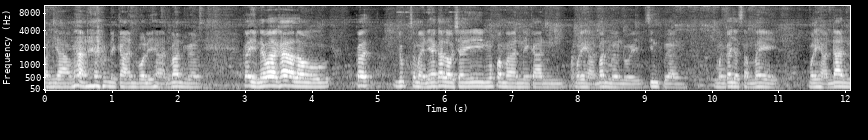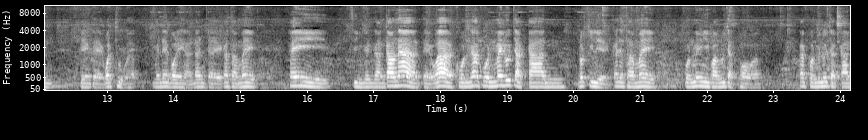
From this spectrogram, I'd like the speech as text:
ปัญญามากนะครับในการบริหารบ้านเมือง ก็เห็นได้ว่าถ้าเราก็ยุคสมัยนี้ถ้าเราใช้งบประมาณในการบริหารบ้านเมืองโดยสิ้นเปลือง มันก็จะทำให้บริหารด้านเพียงแต่วัตถุครับไม่ได้บริหารด้านใจก็ทำให้ให้ สิ่งเป็นการก้าวหน้า แต่ว่าคนถ้าคนไม่รู้จักการลดกิเลสก็จะทำให้คนไม่มีความรู้จักพอครับถ้าคนไม่รู้จักการ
